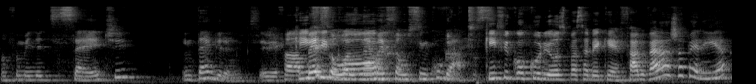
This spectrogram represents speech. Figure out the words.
Uma família de sete integrantes. Eu ia falar Quem pessoas, ficou- né? Mas são cinco gatos. Quem ficou curioso pra saber quem é Fábio, vai lá na choperia,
